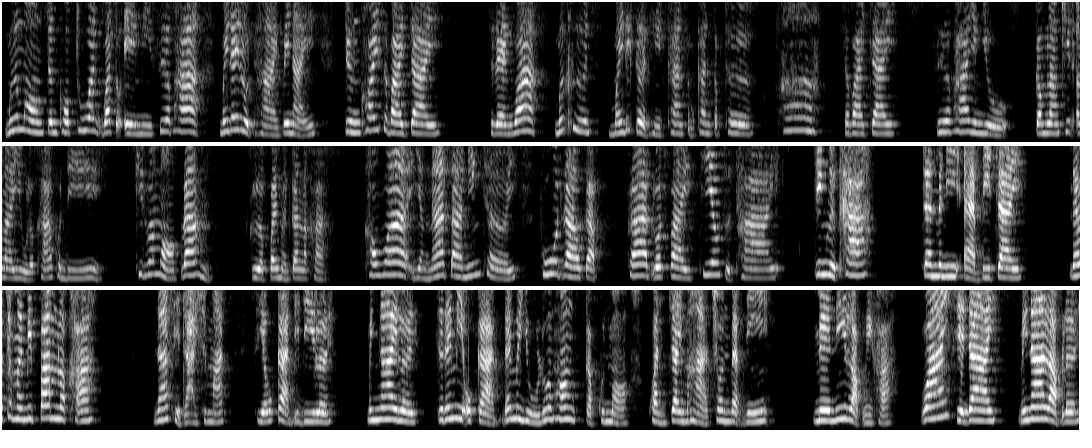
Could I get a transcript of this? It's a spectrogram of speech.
เมื่อมองจนครบถ้วนว่าตัวเองมีเสื้อผ้า ไม่ได้หลุดหายไปไหน จึงค่อยสบายใจ แสดงว่าเมื่อคืนไม่ได้เกิดเหตุการณ์สำคัญกับเธอฮ่าสบายใจ เสื้อผ้ายังอยู่กำลังคิดอะไรอยู่หรอคะคนดี คิดว่าหมอปล้ำเกือบไปเหมือนกันละค่ะ เขาว่าอย่างหน้าตานิ่งเฉย พูดราวกับ ลาดรถไฟเที่ยวสุดท้าย จริงหรือคะ จันมณีแอบดีใจ แล้วทำไมไม่ปั้มล่ะคะ น่าเสียดายชะมัด เสียโอกาสดีๆเลย ไม่ง่ายเลย จะได้มีโอกาสได้มาอยู่ร่วมห้องกับคุณหมอขวัญใจมหาชนแบบนี้ เมนี่หลับไงคะว้ายเสียดาย ไม่น่าหลับเลย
